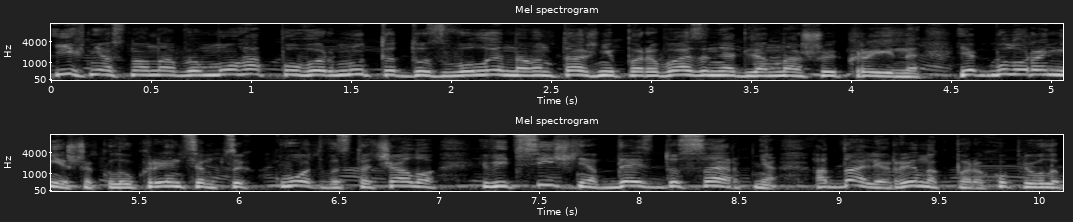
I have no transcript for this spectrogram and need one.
Їхня основна вимога повернути дозволи на вантажні перевезення для нашої країни, як було раніше, коли українцям цих квот вистачало від січня десь до серпня, а далі ринок перехоплювали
